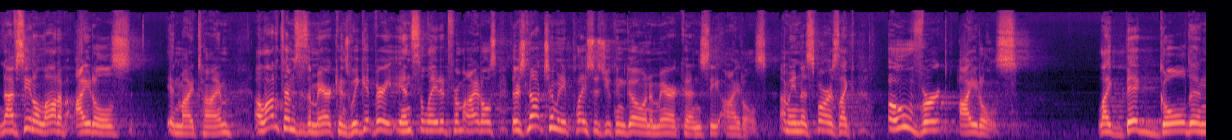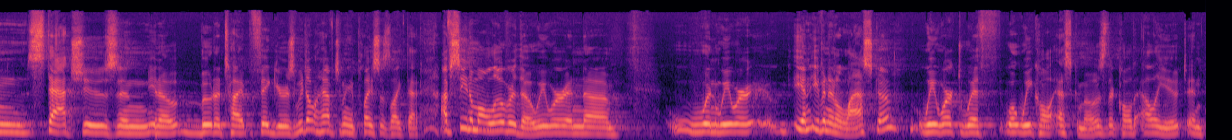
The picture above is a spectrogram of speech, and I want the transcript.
Now, I've seen a lot of idols in my time. A lot of times, as Americans, we get very insulated from idols. There's not too many places you can go in America and see idols. I mean, as far as like overt idols, like big golden statues and, you know, Buddha type figures, we don't have too many places like that. I've seen them all over, though. We were in. Uh, when we were in, even in Alaska, we worked with what we call Eskimos. They're called Aleut, and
